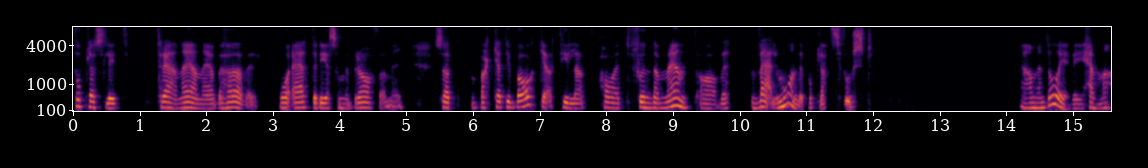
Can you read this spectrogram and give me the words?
Då plötsligt tränar jag när jag behöver och äter det som är bra för mig. Så att backa tillbaka till att ha ett fundament av välmående på plats först. Ja, men då är vi hemma.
